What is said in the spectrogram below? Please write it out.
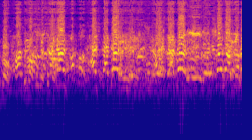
C'est bon. C'est bon, c'est bon. الحاج تعداد الحاج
